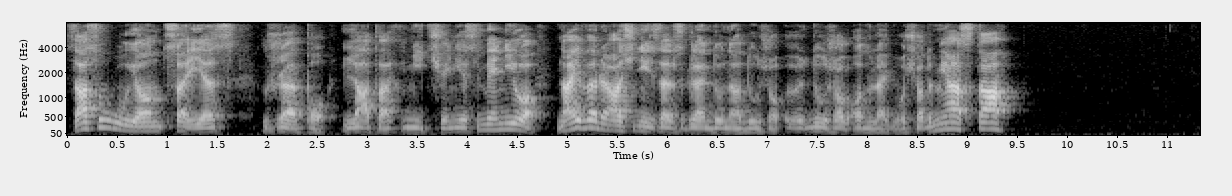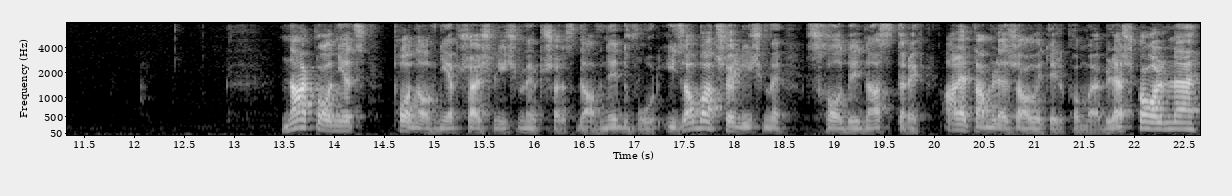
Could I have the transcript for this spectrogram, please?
Zasługujące jest, że po latach nic się nie zmieniło. Najwyraźniej ze względu na dużo, dużą odległość od miasta. Na koniec ponownie przeszliśmy przez dawny dwór i zobaczyliśmy schody na strych, ale tam leżały tylko meble szkolne.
